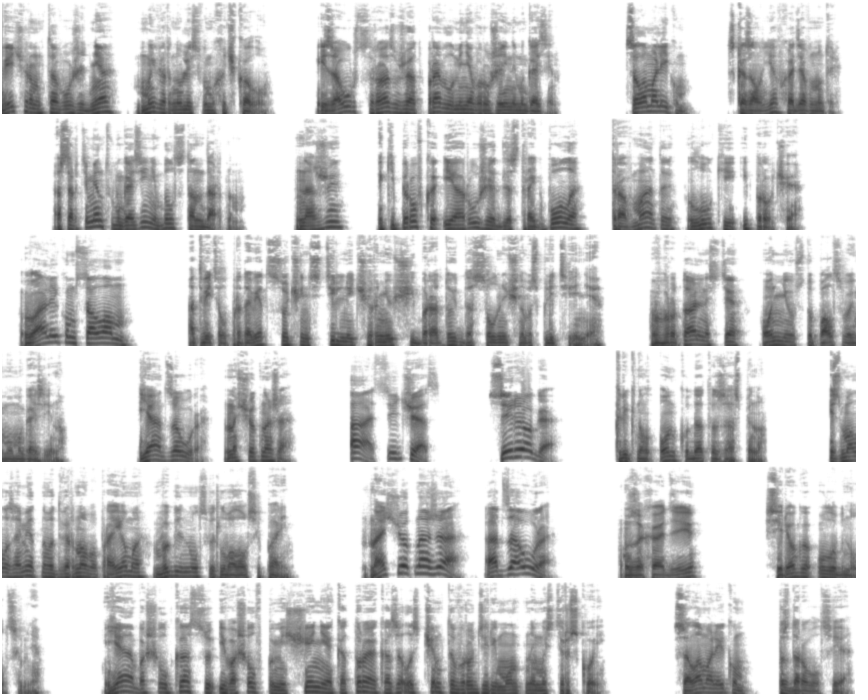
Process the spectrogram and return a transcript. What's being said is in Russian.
Вечером того же дня мы вернулись в Махачкалу. И Заур сразу же отправил меня в оружейный магазин. «Салам алейкум», — сказал я, входя внутрь. Ассортимент в магазине был стандартным. Ножи, экипировка и оружие для страйкбола, травматы, луки и прочее. «Валейкум салам», — ответил продавец с очень стильной чернющей бородой до солнечного сплетения. В брутальности он не уступал своему магазину. «Я от Заура, насчет ножа». «А, сейчас! Серега!» — крикнул он куда-то за спину. Из малозаметного дверного проема выглянул светловолосый парень. «Насчет ножа! От Заура!» «Заходи!» Серега улыбнулся мне. Я обошел кассу и вошел в помещение, которое оказалось чем-то вроде ремонтной мастерской. «Салам алейкум», – поздоровался я.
